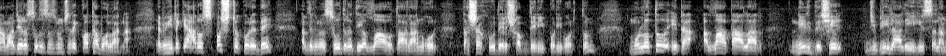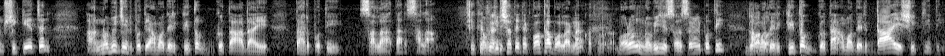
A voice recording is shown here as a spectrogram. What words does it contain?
নামাজের রসুল আসলামের সাথে কথা বলা না, এবং এটাকে আরও স্পষ্ট করে দেয় আব্দুল মাসুদ রদি আল্লাহ তাল আনহুর তাশাহুদের শব্দেরই পরিবর্তন। মূলত এটা আল্লাহ তালার নির্দেশে জিবরিল আলী ইসালাম শিখিয়েছেন আর নবীজির প্রতি আমাদের কৃতজ্ঞতা আদায়ে তার প্রতি সালা তার সালাম। নবীজির সাথে এটা কথা বলা না। বরং নবীজি সাল্লাল্লাহু প্রতি আমাদের কৃতজ্ঞতা আমাদের দায় স্বীকৃতি।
